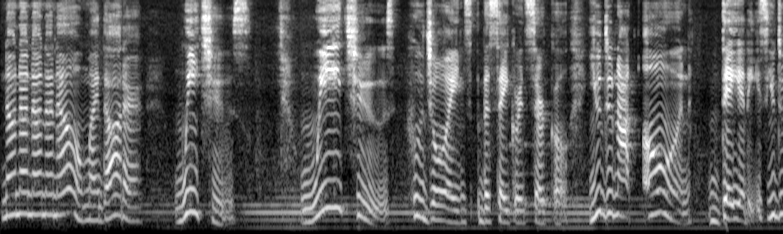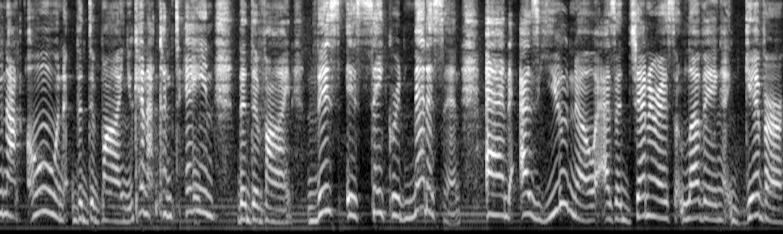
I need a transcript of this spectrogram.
no, no, no, no, no, my daughter, we choose. We choose who joins the sacred circle. You do not own deities. You do not own the divine. You cannot contain the divine. This is sacred medicine. And as you know, as a generous, loving giver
